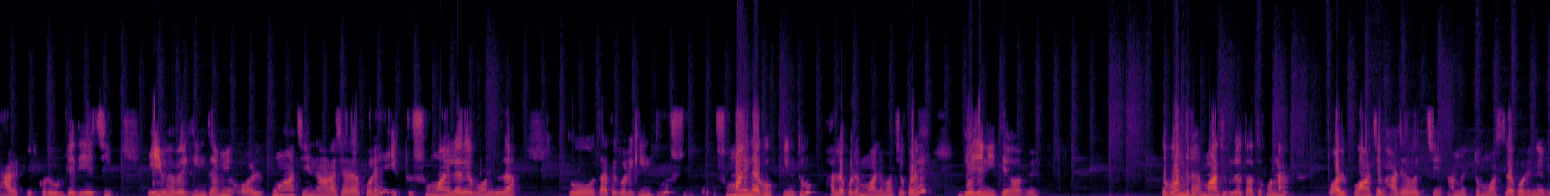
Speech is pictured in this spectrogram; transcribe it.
আর এক পিট করে উল্টে দিয়েছি। এইভাবে কিন্তু আমি অল্প আঁচে নাড়াচাড়া করে একটু সময় লাগে বন্ধুরা তো তাতে করে কিন্তু সময় লাগুক, কিন্তু ভালো করে মজমচে করে ভেজে নিতে হবে। তো বন্ধুরা, মাছগুলো ততক্ষণ না অল্প আঁচে ভাজা হচ্ছে। আমি একটু মশলা করে নেব।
